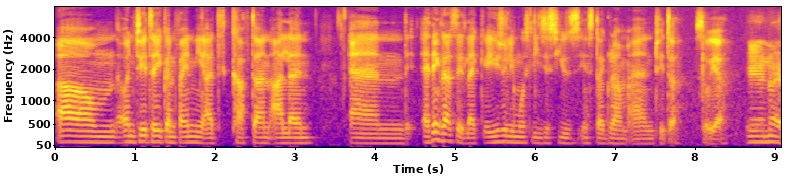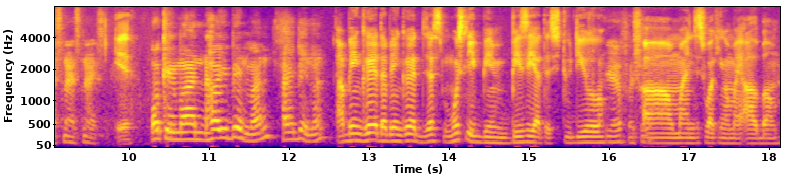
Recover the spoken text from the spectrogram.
Um, on Twitter, you can find me at Kaftan Alan, and I think that's it. Like I usually mostly just use Instagram and Twitter. So yeah, Yeah, nice, nice, nice. yeah. Okay, man. How you been, man? How you been, man? I've been good. I've been good. Just mostly been busy at the studio. Yeah, for sure. Um, and just working on my album.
